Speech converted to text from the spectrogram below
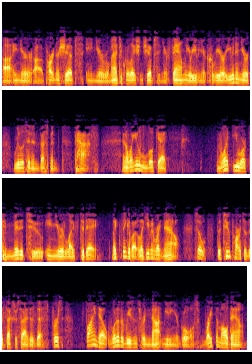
uh, in your uh, partnerships, in your romantic relationships, in your family, or even your career, or even in your real estate investment path. And I want you to look at what you are committed to in your life today. Like think about it, like even right now. So the two parts of this exercise is this. First, find out what are the reasons for not meeting your goals. Write them all down.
